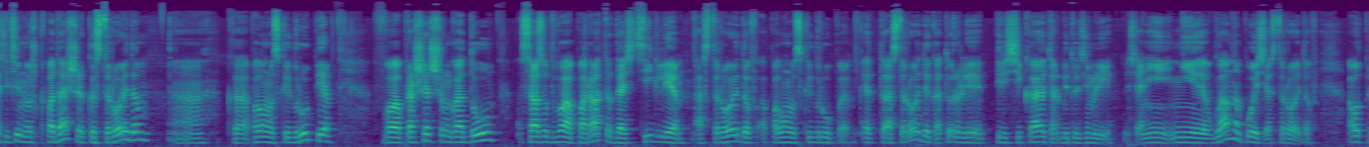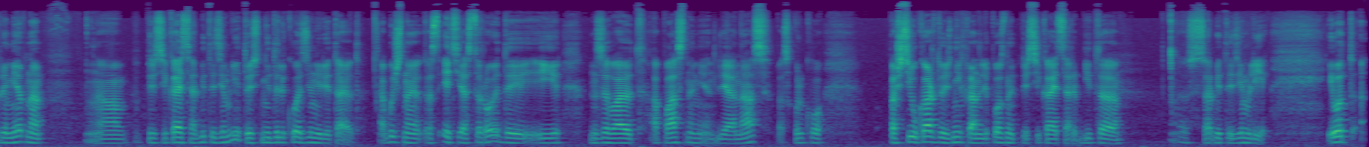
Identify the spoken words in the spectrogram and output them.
отлетим немножко подальше к астероидам, а, к Аполлоновской группе. В прошедшем году сразу два аппарата достигли астероидов Аполлоновской группы. Это астероиды, которые пересекают орбиту Земли. То есть они не в главном поясе астероидов, а вот примерно а, пересекаясь орбиты Земли, то есть недалеко от Земли летают. Обычно как раз эти астероиды и называют опасными для нас, поскольку почти у каждого из них рано или поздно пересекается орбита э, с орбитой Земли. И вот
